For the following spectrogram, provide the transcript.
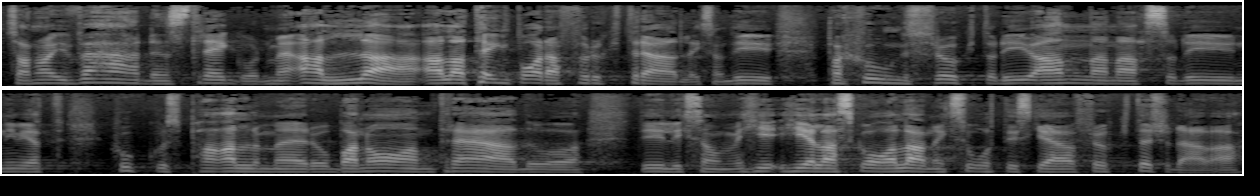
så han har ju världens trädgård med alla, alla tänkbara fruktträd. Liksom. Det är ju passionsfrukt och det är ju ananas och det är ju ni vet, kokospalmer och bananträd och det är liksom he, hela skalan exotiska frukter. Sådär, va?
